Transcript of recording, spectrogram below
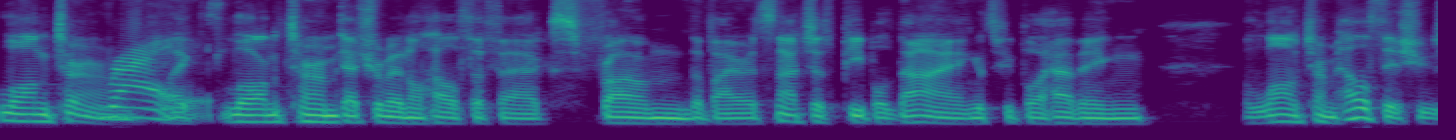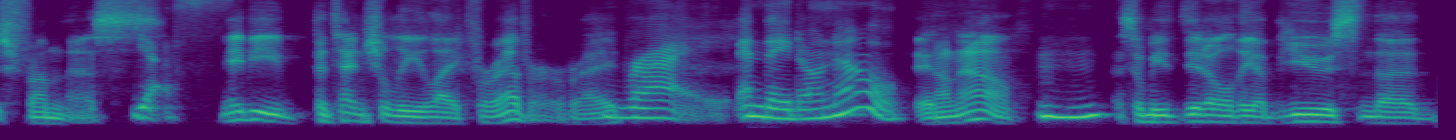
long term, Right. Like long term detrimental health effects from the virus. It's not just people dying; it's people having long term health issues from this. yes. maybe potentially like forever, right? Right. And they don't know. They don't know. Mhm. So we did all the abuse and the,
